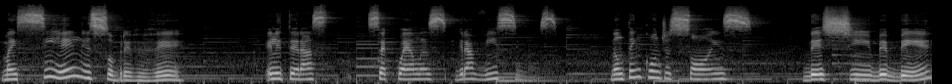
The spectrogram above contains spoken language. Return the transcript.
mas se ele sobreviver, ele terá sequelas gravíssimas. Não tem condições deste bebê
